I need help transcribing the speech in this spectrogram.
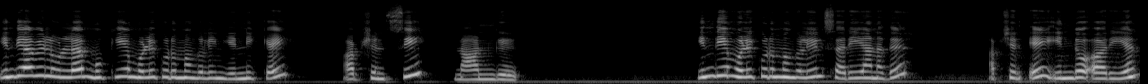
இந்தியாவில் உள்ள முக்கிய மொழி குடும்பங்களின் எண்ணிக்கை ஆப்ஷன் சி நான்கு. இந்திய மொழி குடும்பங்களில் சரியானது option A Indo Aryan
